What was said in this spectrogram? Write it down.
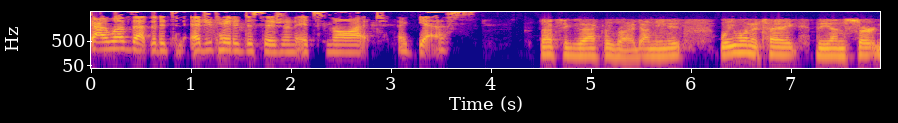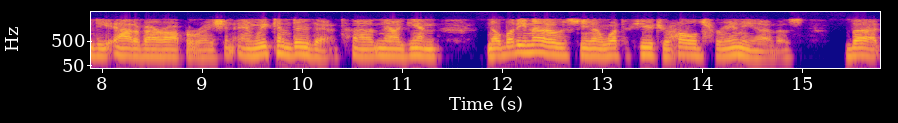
Yeah, I love that that it's an educated decision. It's not a guess. That's exactly right. I mean, it, we want to take the uncertainty out of our operation, and we can do that. Uh, now, again, Nobody knows, you know, what the future holds for any of us, but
